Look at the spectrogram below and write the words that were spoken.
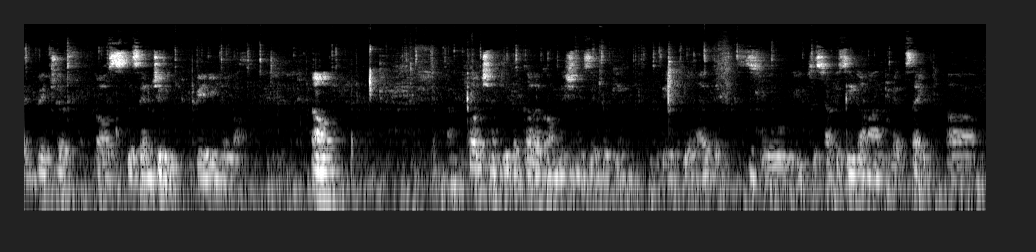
temperature across the century varied a lot. Now, unfortunately, the color combination isn't looking great here either. So you just have to see it on our website. Um,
